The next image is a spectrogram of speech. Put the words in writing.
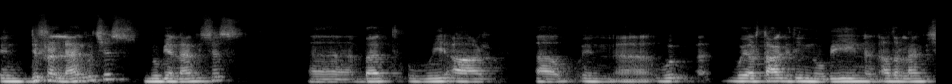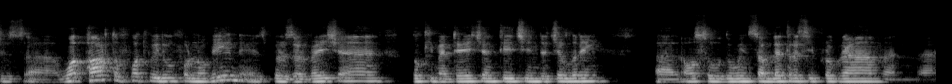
in different languages, Nubian languages, uh, but we are uh, in uh, we, are targeting Nubian and other languages. Uh, what part of what we do for Nubian is preservation, documentation, teaching the children, and also doing some literacy program. And uh,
